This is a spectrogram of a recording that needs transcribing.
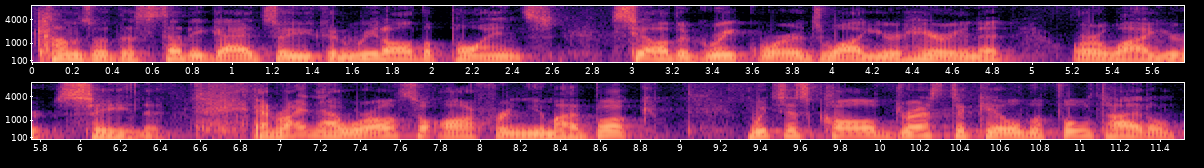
comes with a study guide so you can read all the points, see all the Greek words while you're hearing it or while you're seeing it. And right now, we're also offering you my book, which is called Dressed to Kill, the full title.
